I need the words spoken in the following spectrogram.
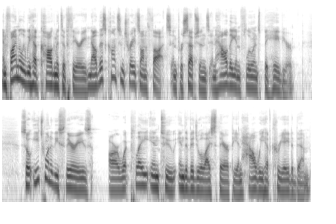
And finally, we have cognitive theory. Now, this concentrates on thoughts and perceptions and how they influence behavior. So, each one of these theories are what play into individualized therapy and how we have created them.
